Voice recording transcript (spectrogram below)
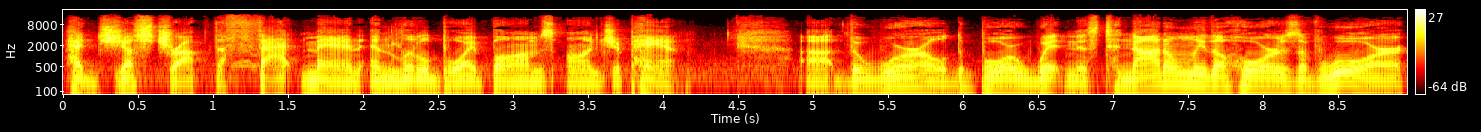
had just dropped the Fat Man and Little Boy bombs on Japan. Uh, the world bore witness to not only the horrors of war,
